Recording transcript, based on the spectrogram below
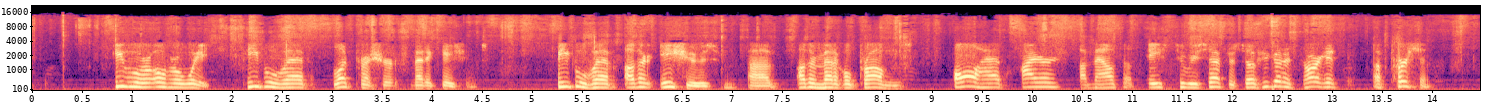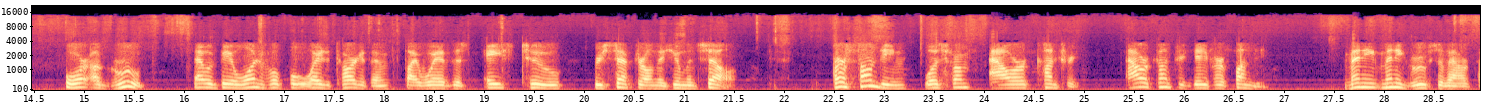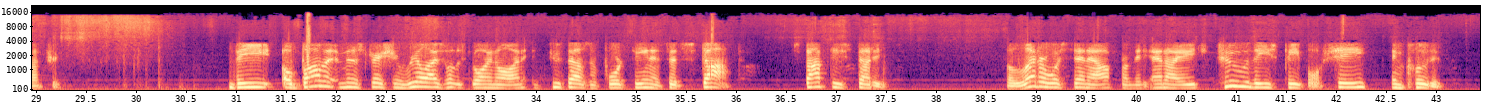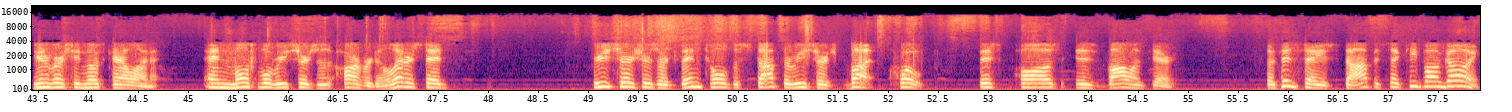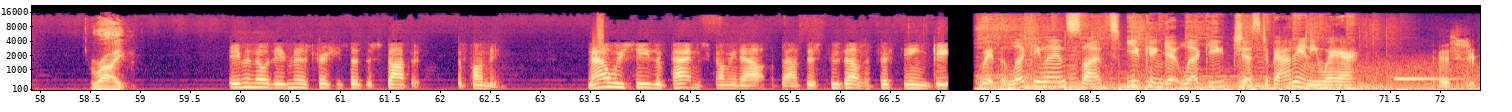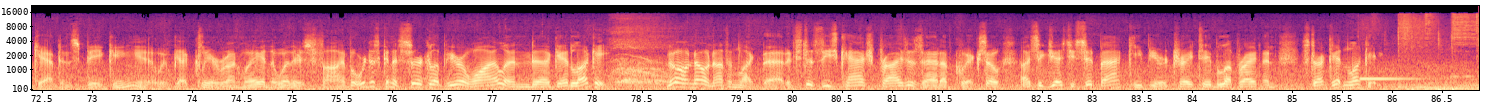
People who are overweight, people who have blood pressure medications, people who have other issues, uh, other medical problems, all have higher amounts of ACE2 receptors. So if you're going to target a person or a group, that would be a wonderful way to target them by way of this ACE2 receptor on the human cell. Her funding was from our country. Our country gave her funding. Many, many groups of our country. The Obama administration realized what was going on in 2014 and said, stop, stop these studies. The letter was sent out from the NIH to these people, she included, University of North Carolina, and multiple researchers at Harvard. And the letter said, researchers are then told to stop the research, but, quote, this pause is voluntary. So it didn't say stop, it said keep on going, Right. Even though the administration said to stop it, the funding. Now we see the patents coming out about this 2015 gate. With the Lucky Land slots, you can get lucky just about anywhere. This is your captain speaking. Uh, we've got clear runway and the weather's fine, but we're just going to circle up here a while and uh, get lucky. No, no, nothing like that. It's just these cash prizes add up quick. So I suggest you sit back, keep your tray table upright, and start getting lucky.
